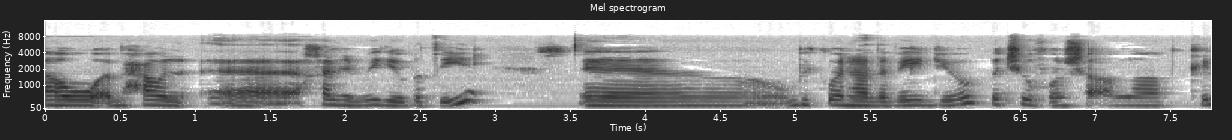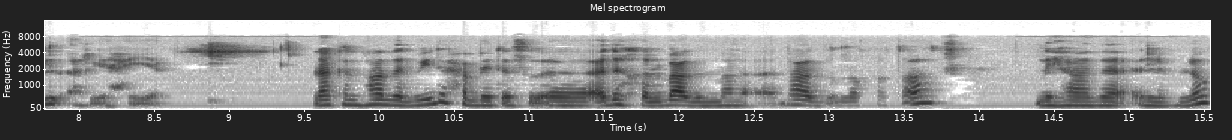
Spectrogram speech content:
أو بحاول أخلي الفيديو بطيء. وبيكون هذا فيديو بتشوفوا إن شاء الله بكل أريحية. لكن هذا الفيديو حبيت أدخل بعض بعض اللقطات لهذا الفلوج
